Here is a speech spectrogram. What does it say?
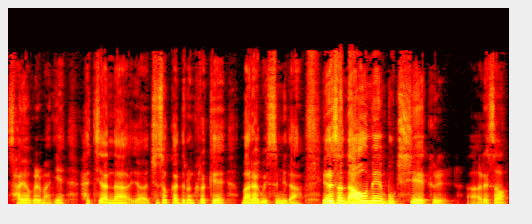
사역을 많이 했지 않나 어, 주석가들은 그렇게 말하고 있습니다. 그래서 나움의 묵시의 글, 아, 그래서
